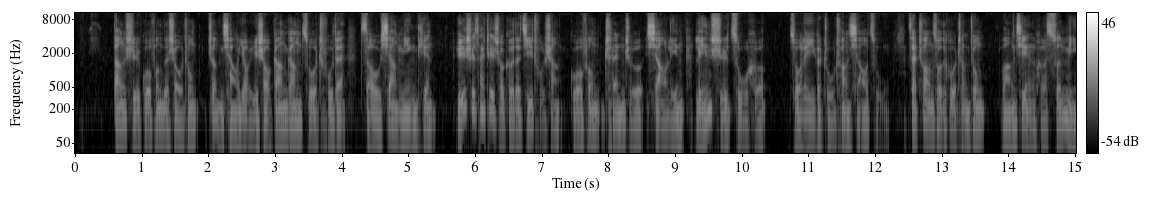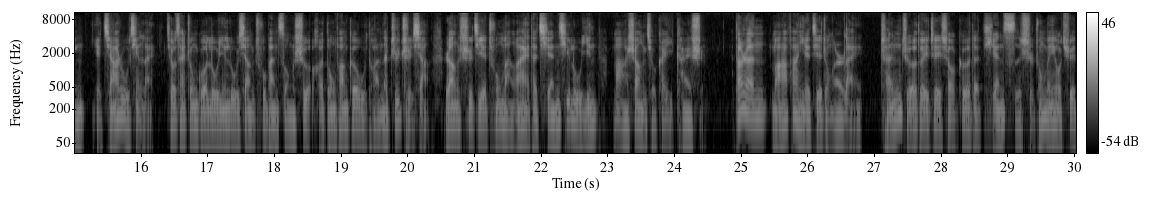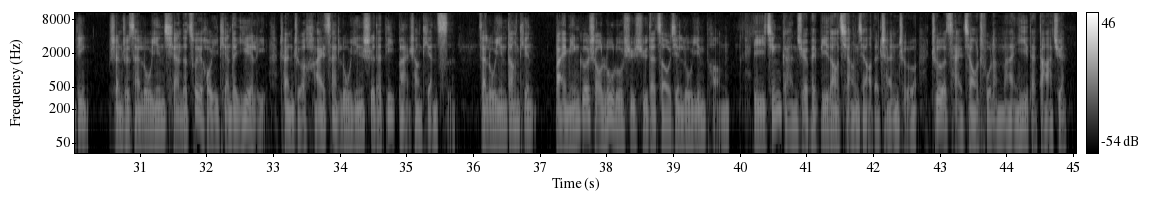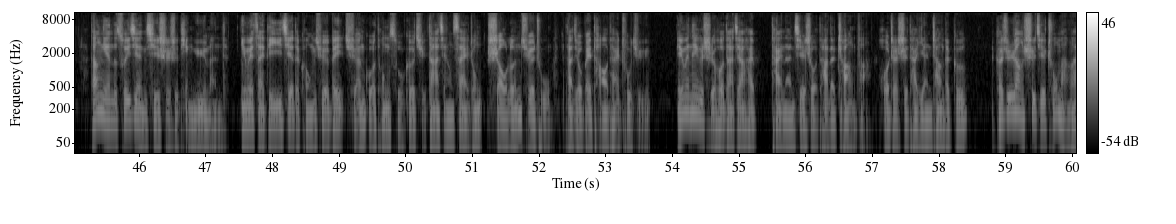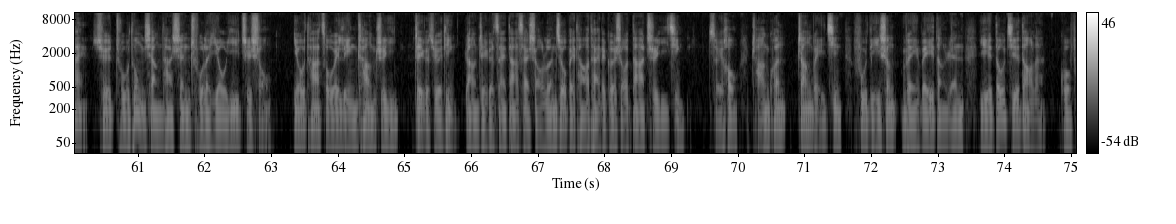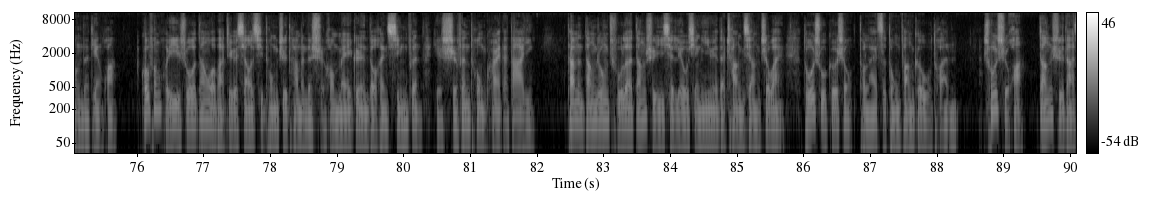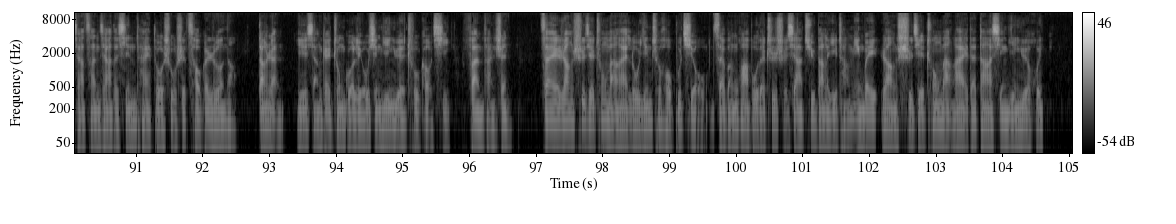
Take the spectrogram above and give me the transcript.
当时郭峰的手中正巧有一首刚刚做出的《走向明天》，于是，在这首歌的基础上，郭峰、陈哲、小林临时组合，做了一个主创小组。在创作的过程中，王健和孙明也加入进来。就在中国录音录像出版总社和东方歌舞团的支持下，让世界充满爱的前期录音马上就可以开始。当然，麻烦也接踵而来。陈哲对这首歌的填词始终没有确定。甚至在录音前的最后一天的夜里，陈哲还在录音室的地板上填词。在录音当天，百名歌手陆陆续续地走进录音棚，已经感觉被逼到墙角的陈哲，这才交出了满意的答卷。当年的崔健其实是挺郁闷的，因为在第一届的孔雀杯全国通俗歌曲大奖赛中，首轮角逐他就被淘汰出局，因为那个时候大家还太难接受他的唱法，或者是他演唱的歌。可是，让世界充满爱，却主动向他伸出了友谊之手，由他作为领唱之一。这个决定让这个在大赛首轮就被淘汰的歌手大吃一惊。随后，常宽、张伟进、付笛声、韦唯等人也都接到了郭峰的电话。郭峰回忆说：“当我把这个消息通知他们的时候，每个人都很兴奋，也十分痛快地答应。他们当中除了当时一些流行音乐的唱将之外，多数歌手都来自东方歌舞团。”说实话，当时大家参加的心态多数是凑个热闹，当然也想给中国流行音乐出口气、翻翻身。在《让世界充满爱》录音之后不久，在文化部的支持下，举办了一场名为《让世界充满爱》的大型音乐会。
